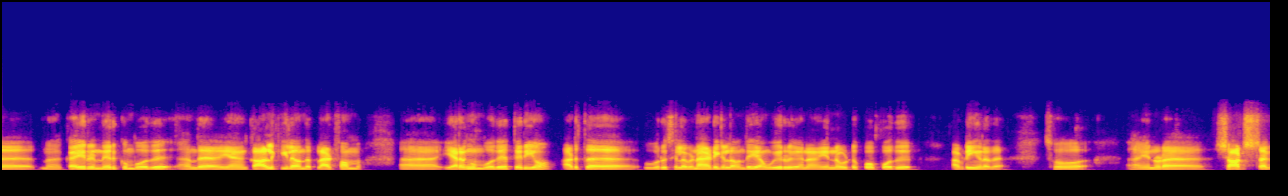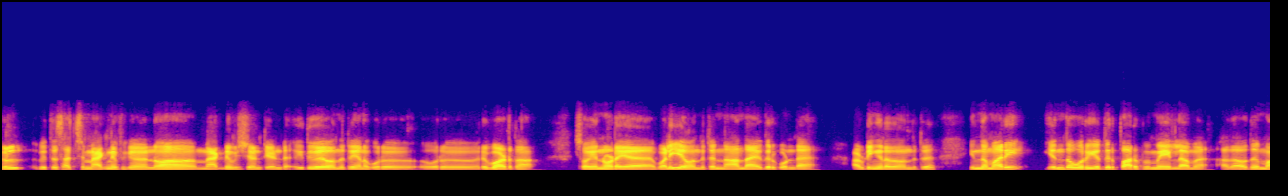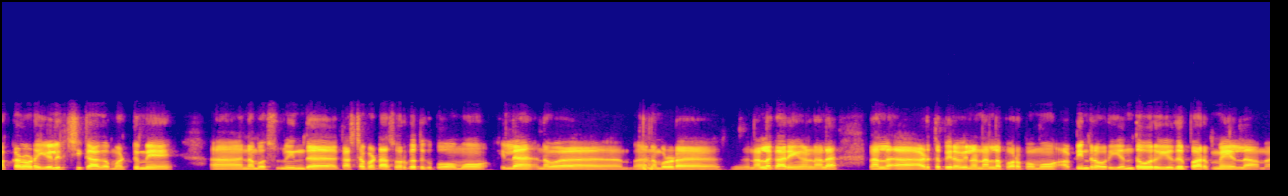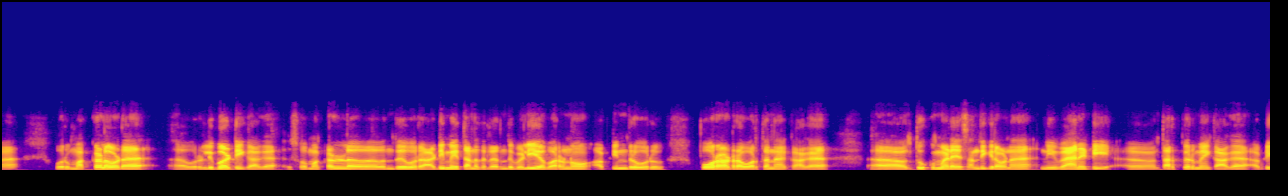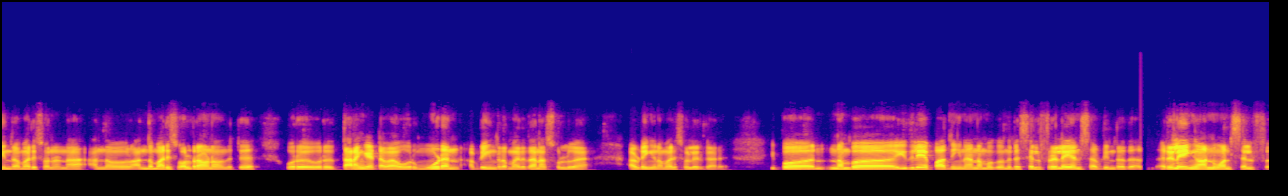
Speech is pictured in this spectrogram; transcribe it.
கயிறு நெருக்கும் போது அந்த என் கால் கீழே அந்த பிளாட்ஃபார்ம் இறங்கும் போதே தெரியும். அடுத்த ஒரு சில வினாடிகளில் வந்து என் உயிர் என்னை என்னை விட்டு போக போகுது அப்படிங்கிறத. ஸோ என்னோட short struggle with such magnific no magnificent end இதுவே வந்துட்டு எனக்கு ஒரு ஒரு ரிவார்டு தான். ஸோ என்னுடைய வழியை வந்துட்டு நான் தான் எதிர்கொண்டேன் அப்படிங்கிறத வந்துட்டு இந்த மாதிரி எந்த ஒரு எதிர்பார்ப்புமே இல்லாமல் அதாவது மக்களோட எழுச்சிக்காக மட்டுமே நம்ம இந்த கஷ்டப்பட்டா சொர்க்கத்துக்கு போவோமோ இல்லை நம்ம நம்மளோட நல்ல காரியங்கள்னால நல்ல அடுத்த பிறவியில் நல்ல பிறப்போமோ அப்படின்ற ஒரு எந்த ஒரு எதிர்பார்ப்புமே இல்லாமல் ஒரு மக்களோட ஒரு லிபர்ட்டிக்காக ஸோ மக்கள் வந்து ஒரு அடிமைத்தனத்துலேருந்து வெளியே வரணும் அப்படின்ற ஒரு போராடுற ஒருத்தனுக்காக தூக்கு மேடையை சந்திக்கிறவனை நீ வேனிட்டி தற்பெருமைக்காக அப்படின்ற மாதிரி சொன்னேன்னா அந்த அந்த மாதிரி சொல்றவனை வந்துட்டு ஒரு ஒரு தரங்கேட்டவன் ஒரு மூடன் அப்படின்ற மாதிரி தான் நான் சொல்லுவேன் அப்படிங்கிற மாதிரி சொல்லியிருக்காரு. இப்போ நம்ம இதுலயே பாத்தீங்கன்னா நமக்கு வந்துட்டு செல்ஃப் ரிலையன்ஸ் அப்படின்றது relying on one self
